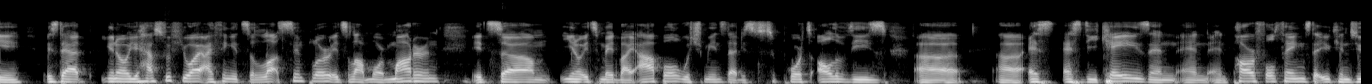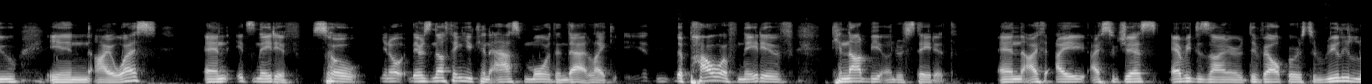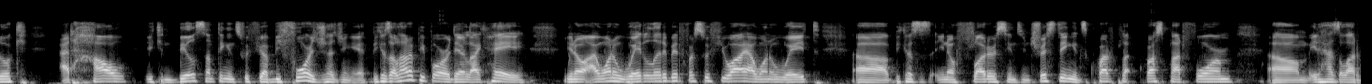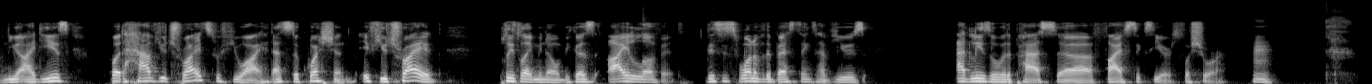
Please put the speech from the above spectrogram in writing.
is that you know you have swift ui i think it's a lot simpler it's a lot more modern it's um, you know it's made by apple which means that it supports all of these uh, uh, S- SDKs and, and and powerful things that you can do in iOS, and it's native. So you know, there's nothing you can ask more than that. Like the power of native cannot be understated. And I, I, I suggest every designer, developers to really look at how you can build something in SwiftUI before judging it. Because a lot of people are there like, hey, you know, I want to wait a little bit for SwiftUI. I want to wait uh, because, you know, Flutter seems interesting. It's cross-platform. Um, it has a lot of new ideas. But have you tried SwiftUI? That's the question. If you try it, please let me know because I love it. This is one of the best things I've used at least over the past uh, five, six years for sure. Hmm.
